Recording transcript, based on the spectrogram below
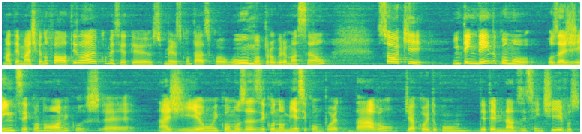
matemática não falta. E lá eu comecei a ter os primeiros contatos com alguma programação. Só que, entendendo como os agentes econômicos é, agiam e como as economias se comportavam de acordo com determinados incentivos,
